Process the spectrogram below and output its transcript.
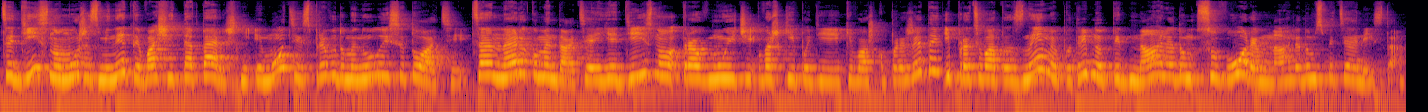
Це дійсно може змінити ваші теперішні емоції з приводу минулої ситуації. Це не рекомендація, є дійсно травмуючі важкі події, які важко пережити, і працювати з ними потрібно під наглядом, суворим наглядом спеціаліста.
